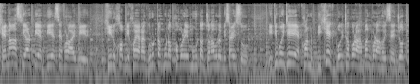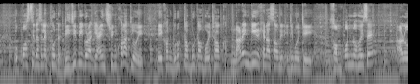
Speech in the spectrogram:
সেনা C R P F B S এফৰ আই বিৰ শীৰ্ষ বিষয়া। এটা গুৰুত্বপূৰ্ণ খবৰ এই মুহূৰ্তত জনাবলৈ বিচাৰিছোঁ। ইতিমধ্যে এখন বিশেষ বৈঠকৰ আহ্বান কৰা হৈছে য'ত উপস্থিত আছিলে খুদ ডি জি পিগৰাকী আইন শৃংখলাক লৈ। এইখন গুৰুত্বপূৰ্ণ বৈঠক নাৰেংগীৰ সেনা ছাউনীত ইতিমধ্যেই সম্পন্ন হৈছে। আৰু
